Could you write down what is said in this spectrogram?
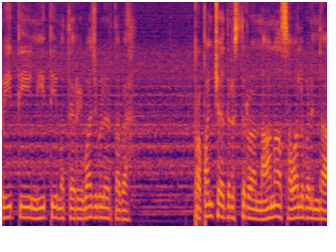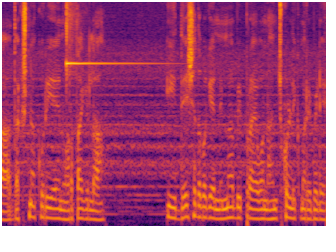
ರೀತಿ, ನೀತಿ ಮತ್ತು ರಿವಾಜುಗಳಿರ್ತವೆ ಪ್ರಪಂಚ ಎದುರಿಸ್ತಿರೋ ನಾನಾ ಸವಾಲುಗಳಿಂದ ದಕ್ಷಿಣ ಕೊರಿಯಾ ಏನು ಹೊರತಾಗಿಲ್ಲ. ಈ ದೇಶದ ಬಗ್ಗೆ ನಿಮ್ಮ ಅಭಿಪ್ರಾಯವನ್ನು ಹಂಚ್ಕೊಳ್ಳಿಕ್ಕೆ ಮರಿಬೇಡಿ.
